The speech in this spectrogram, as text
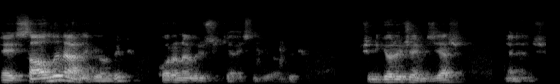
Ee, sağlığı nerede gördük? Koronavirüs hikayesini gördük. Şimdi göreceğimiz yer enerji.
